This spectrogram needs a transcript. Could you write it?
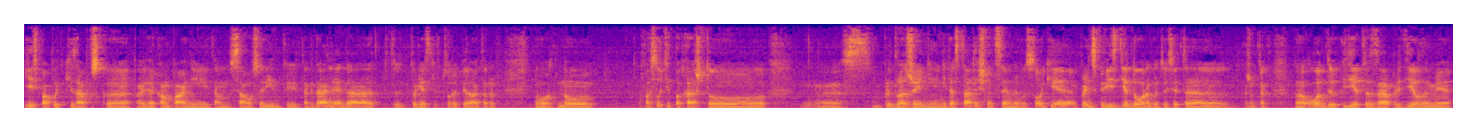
есть попытки запуска авиакомпаний, там, South Rint и так далее, да, турецких туроператоров. Вот, но, по сути, пока что э, предложения недостаточно, цены высокие. В принципе, везде дорого. То есть это, скажем так, отдых где-то за пределами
